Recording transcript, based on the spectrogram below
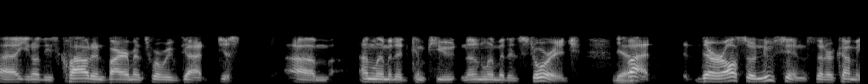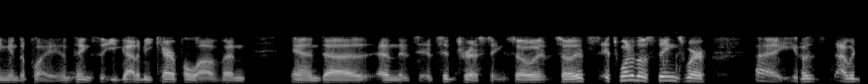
uh, you know these cloud environments where we've got just um, unlimited compute and unlimited storage Yeah. but there are also new sins that are coming into play and things that you got to be careful of and and uh, and it's it's interesting so so it's it's one of those things where uh, you know I would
